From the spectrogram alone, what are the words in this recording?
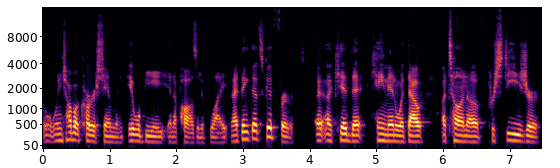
When you talk about Carter Stanley, it will be in a positive light, and I think that's good for a, a kid that came in without a ton of prestige or,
